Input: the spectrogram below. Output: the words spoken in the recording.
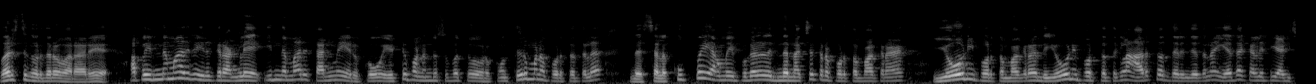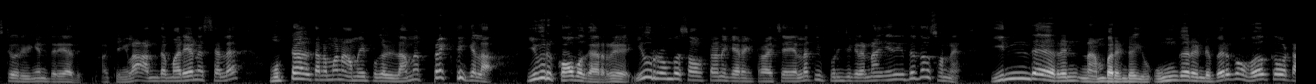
வருஷத்துக்கு ஒரு தடவை வராரு. அப்போ இந்த மாதிரி இருக்கிறாங்களே இந்த மாதிரி தன்மை இருக்கும் எட்டு பன்னெண்டு சுபத்துவம் இருக்கும். திருமண பொருத்தத்தில் இந்த சில குப்பை அமைப்புகள் இந்த நட்சத்திர பொருத்தம் பார்க்குறேன் யோனி பொருத்தம் பார்க்குறேன் இந்த யோனி பொருத்தத்துக்குலாம் அர்த்தம் தெரிஞ்சதுன்னா எதை கழட்டி அடிச்சுட்டு வருவீங்கன்னு தெரியாது. ஓகேங்களா? அந்த மாதிரியான சில முட்டாள்தனமான அமைப்புகள் இல்லாமல் ப்ராக்டிக்கலாக இவர் கோபக்காரரு. இவர் ரொம்ப சாஃப்டான கேரக்டர் ஆச்சு எல்லாத்தையும் புரிஞ்சுக்கிறேன் நான் தான் சொன்னேன். இந்த ரெண்டு நம்ம ரெண்டு உங்கள் ரெண்டு பேருக்கும் ஒர்க் அவுட்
